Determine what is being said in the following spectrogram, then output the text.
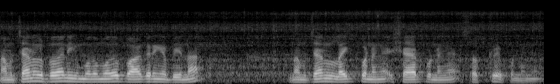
நம்ம சேனல் இப்போ தான் நீங்கள் முத முத பார்க்குறீங்க அப்படின்னா நம்ம சேனல் லைக் பண்ணுங்கள் ஷேர் பண்ணுங்கள் சப்ஸ்கிரைப் பண்ணுங்கள்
